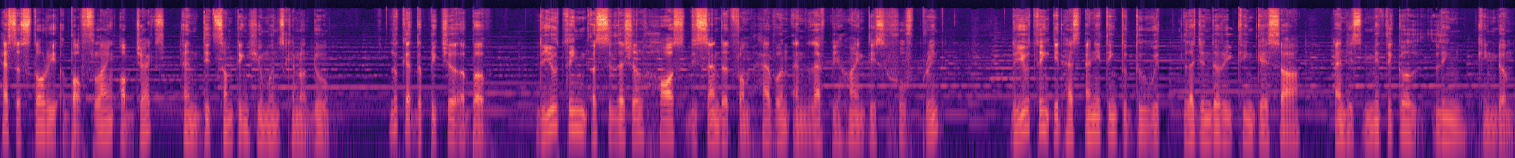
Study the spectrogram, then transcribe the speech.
has a story about flying objects and did something humans cannot do? Look at the picture above. Do you think a celestial horse descended from heaven and left behind this hoof print? Do you think it has anything to do with legendary King Gesa and his mythical Ling kingdom?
